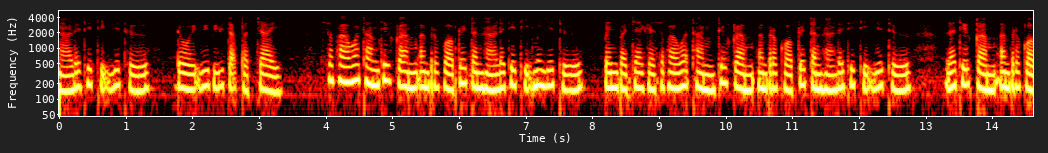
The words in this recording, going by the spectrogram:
หาและทิฏฐิยึดถือ โดยวิบยุตตปัจจัย สภาวธรรมที่กรรมอันประกอบด้วยตัณหาและทิฏฐิไม่ยึดถือ เป็นปัจจัยแก่สภาวธรรมที่กรรมอันประกอบด้วยตัณหาและทิฏฐิยึดถือ และที่กรรมอันประกอบ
